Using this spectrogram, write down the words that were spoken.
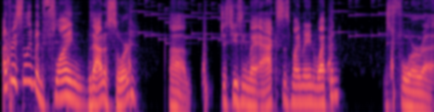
I've recently been flying without a sword. Um, just using my axe as my main weapon. Just for uh,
